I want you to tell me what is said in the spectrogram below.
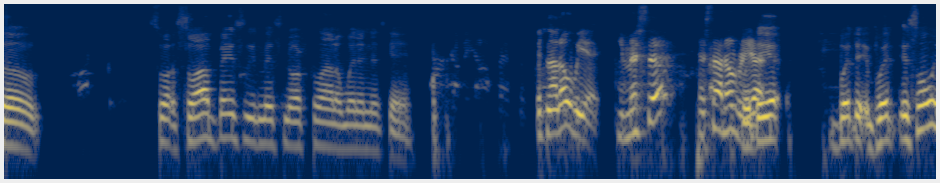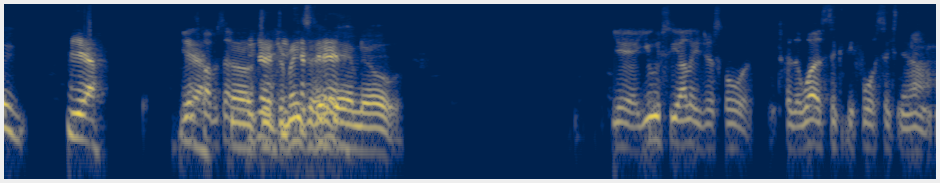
So, so, so I basically missed North Carolina winning this game. It's not over yet. You missed it? It's not over But yet. they, but they, but it's only yeah. Yeah, Yeah. it's a Uh, seconds. He just- he Jermaine's tipped it ahead. in. damn near over. Yeah, UCLA just scored because it was 64 69.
